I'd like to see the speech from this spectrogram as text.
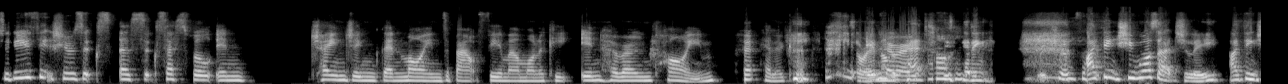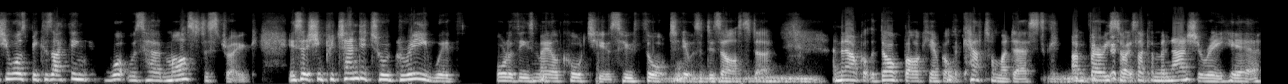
So, do you think she was ex- as successful in changing then minds about female monarchy in her own time? Hello, sorry, in her own time. Getting... I think she was actually. I think she was because I think what was her masterstroke is that she pretended to agree with all of these male courtiers who thought it was a disaster. And now I've got the dog barking, I've got the cat on my desk. I'm very sorry, it's like a menagerie here.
